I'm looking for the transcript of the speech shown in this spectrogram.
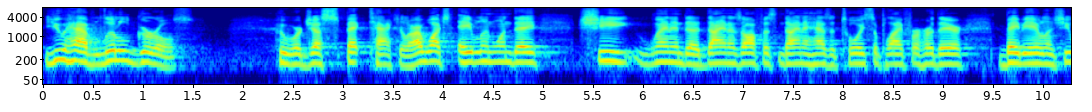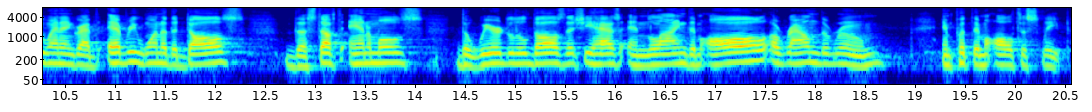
you have little girls who were just spectacular. I watched Evelyn one day. She went into Dinah's office, and Dinah has a toy supply for her there. Baby Evelyn, she went in and grabbed every one of the dolls, the stuffed animals, the weird little dolls that she has, and lined them all around the room and put them all to sleep.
